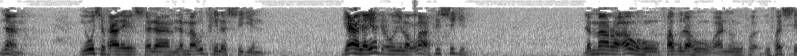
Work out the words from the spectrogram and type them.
نعم. يوسف عليه السلام لما أدخل السجن جعل يدعو إلى الله في السجن. لما رأوه فضله وأنه يفسر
